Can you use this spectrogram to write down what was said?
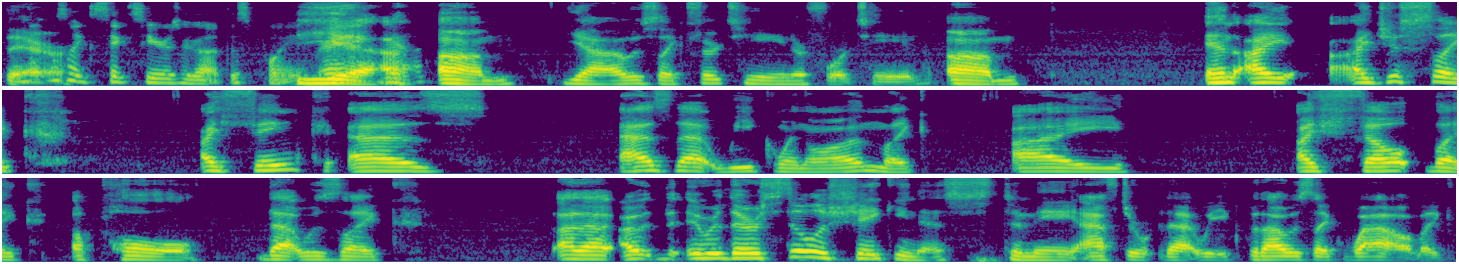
That there. was like six years ago at this point. right? Yeah. Um yeah, I was like 13 or 14. Um and I I just like I think as as that week went on, like I I felt like a pull that was like I, I, it, was- there was still a shakiness to me after that week, but I was like, wow, like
